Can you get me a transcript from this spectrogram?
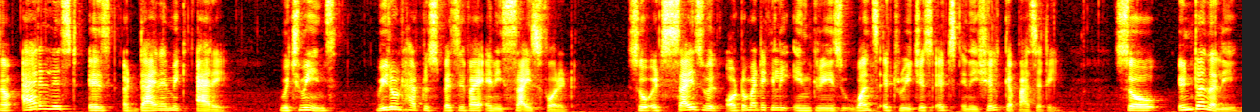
Now array list is a dynamic array, which means we don't have to specify any size for it. So its size will automatically increase once it reaches its initial capacity. So internally,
